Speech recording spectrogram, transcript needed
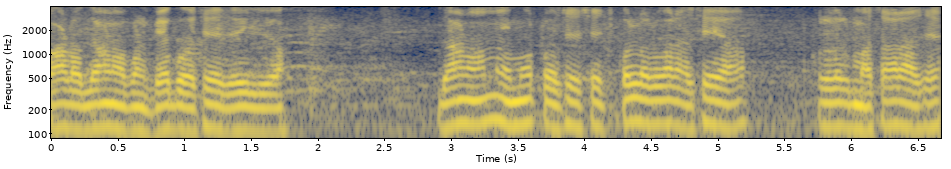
કાળો દાણો પણ ભેગો છે, જોઈ લ્યો. દાણો આમાંય મોટો છે સેજ કલરવાળા છે આ. કલરમાં સારા છે.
